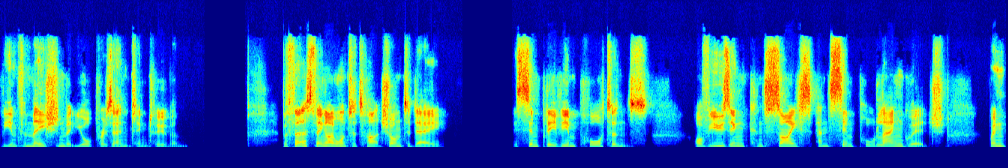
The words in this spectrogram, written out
the information that you're presenting to them. The first thing I want to touch on today is simply the importance of using concise and simple language when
